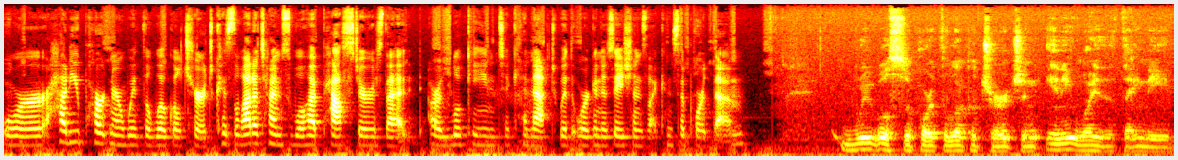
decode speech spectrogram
or how do you partner with the local church? Because a lot of times we'll have pastors that are looking to connect with organizations that can support them. We will support the local church in any way that they need.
